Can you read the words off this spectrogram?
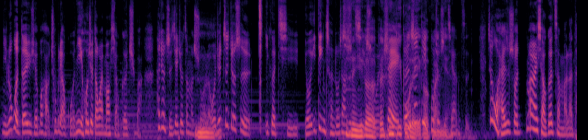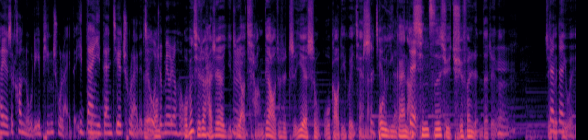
你如果德语学不好，出不了国，你以后就当外贸小哥去吧。”他就直接就这么说了。嗯我觉得这就是一个歧，有一定程度上这是一歧视问个根深对根深蒂固就是这样子。这我还是说，外卖小哥怎么了？他也是靠努力拼出来的，一单一单接出来的。这个我觉得没有任何我问题。们其实还是要一直要嗯强调，就是职业是无高低贵贱的，不应该拿薪资去区分人的这个嗯，这个但但地位。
